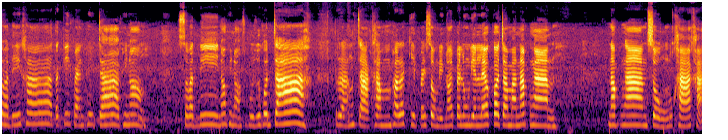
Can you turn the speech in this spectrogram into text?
สวัสดีค่ะตะกี้แฟนเพจจ้าพี่น้อง สวัสดีน้องพี่น้องสุภูทุคนจ้า หลังจากทำภารกิจไปส่งเด็กน้อยไปโรงเรียนแล้วก็จะมานับงาน นับงานส่งลูกค้าค่ะ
